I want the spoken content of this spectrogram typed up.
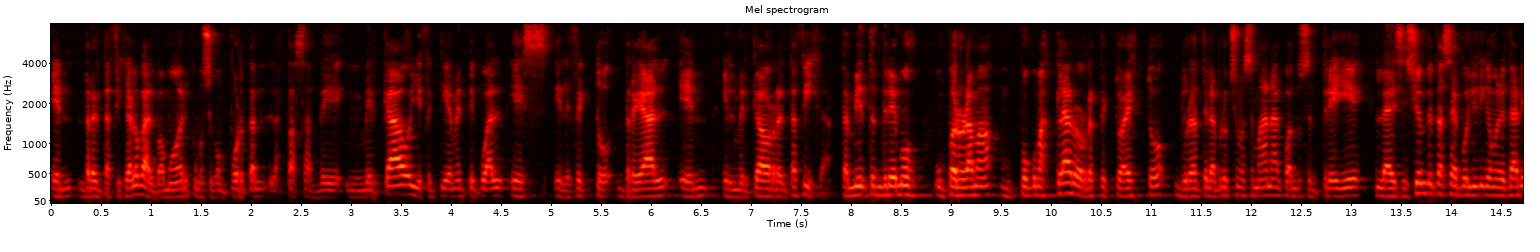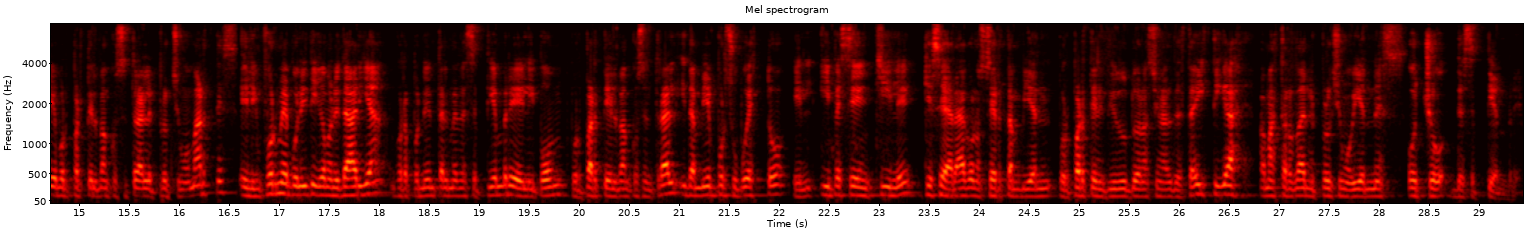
en renta fija local. Vamos a ver cómo se comportan las tasas de mercado y efectivamente cuál es el efecto real en el mercado de renta fija. También tendremos un panorama un poco más claro respecto a esto durante la próxima semana cuando se entregue la decisión de tasa de política monetaria por parte del Banco Central el próximo martes, el informe de política monetaria correspondiente al mes de septiembre, el IPOM por parte del Banco Central y también por supuesto el IPC en Chile que se hará a conocer también por parte del Instituto Nacional de Estadísticas a más tardar el próximo viernes 8 de septiembre.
